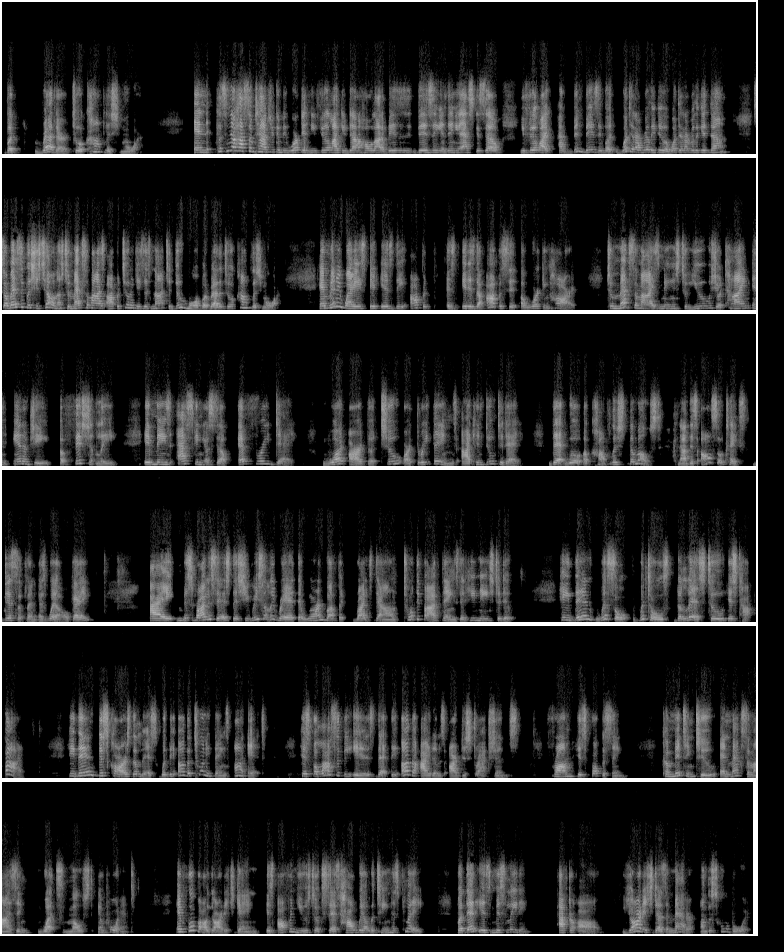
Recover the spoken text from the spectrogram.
but rather to accomplish more. And because you know how sometimes you can be working and you feel like you've done a whole lot of busy, busy, and then you ask yourself, you feel like I've been busy, but what did I really do? Or what did I really get done? So basically, she's telling us to maximize opportunities is not to do more, but rather to accomplish more. In many ways, it is the it is the opposite of working hard. To maximize means to use your time and energy efficiently. It means asking yourself every day, what are the two or three things I can do today that will accomplish the most? Now, this also takes discipline as well, okay? I Miss Riley says that she recently read that Warren Buffett writes down 25 things that he needs to do. He then whistle, whittles the list to his top five. He then discards the list with the other 20 things on it. His philosophy is that the other items are distractions from his focusing, committing to and maximizing what's most important. In football, yardage gain is often used to assess how well a team has played, but that is misleading. After all, yardage doesn't matter on the scoreboard.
